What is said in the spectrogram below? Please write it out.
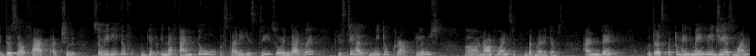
It is a fact actually. So we need to give enough time to study history. So in that way, history helped me to crack prelims uh, not once but many times. And then with respect to mains, mainly GS1,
